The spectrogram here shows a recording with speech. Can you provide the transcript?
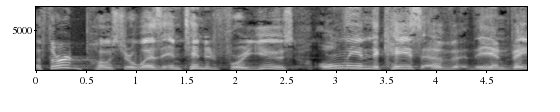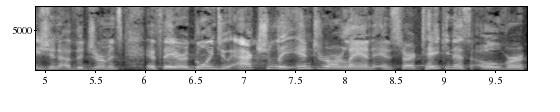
A third poster was intended for use only in the case of the invasion of the Germans. If they are going to actually enter our land and start taking us over,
